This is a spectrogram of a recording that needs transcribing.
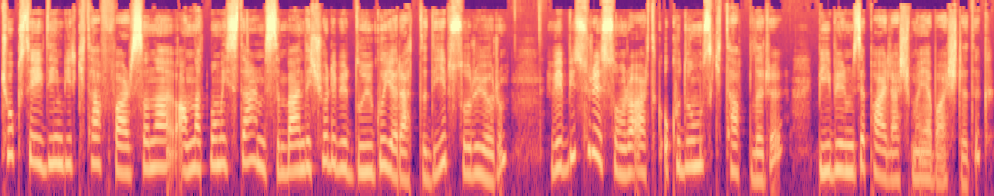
çok sevdiğim bir kitap var sana anlatmamı ister misin? Ben de şöyle bir duygu yarattı deyip soruyorum. Ve bir süre sonra artık okuduğumuz kitapları birbirimize paylaşmaya başladık.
